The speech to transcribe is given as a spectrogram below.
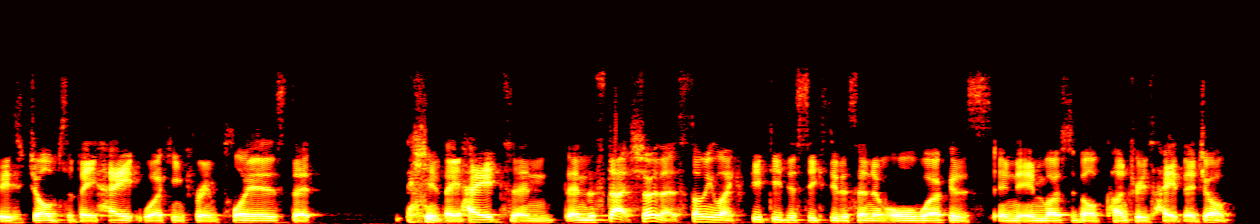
these jobs that they hate, working for employers that they hate. And, and the stats show that something like 50 to 60% of all workers in, in most developed countries hate their job.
